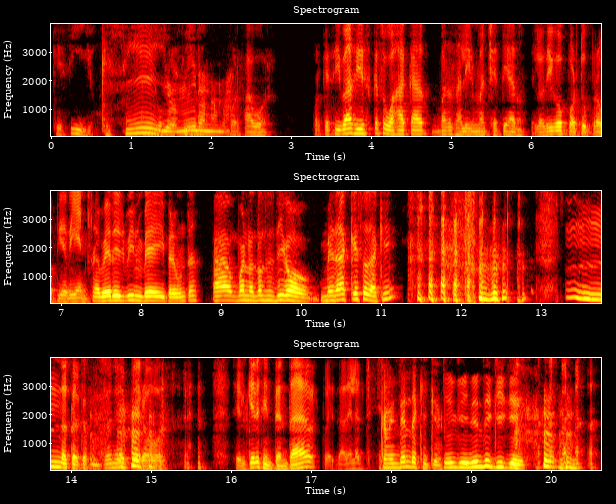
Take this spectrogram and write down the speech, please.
quesillo. Quesillo, mira nomás. Por favor. Porque si vas y dices queso Oaxaca, vas a salir macheteado. Te lo digo por tu propio bien. A ver, Irving, ve y pregunta. Ah, bueno, entonces digo, ¿me da queso de aquí? Mm, no creo que funcione, pero si lo quieres intentar, pues adelante. Que lo intente Kike. Que lo intente Kike.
